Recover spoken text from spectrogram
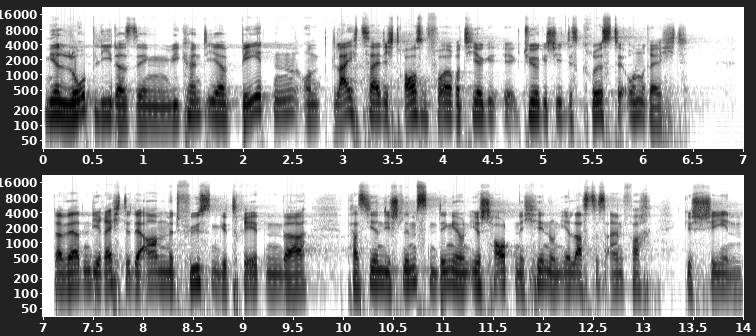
mir Loblieder singen? Wie könnt ihr beten und gleichzeitig draußen vor eurer Tür geschieht das größte Unrecht? Da werden die Rechte der Armen mit Füßen getreten, da passieren die schlimmsten Dinge und ihr schaut nicht hin und ihr lasst es einfach geschehen.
